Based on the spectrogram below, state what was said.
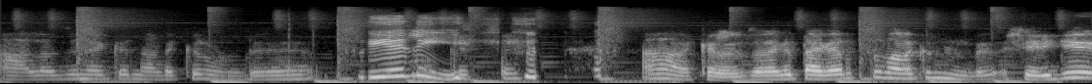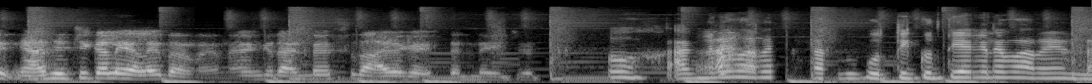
ആലോചനയൊക്കെ നടക്കുന്നുണ്ട്. റിയലി ആ കല്യാണത്തിനൊക്കെ തകർത്ത് നടക്കുന്നുണ്ട്. ശരിക്ക് ഞാൻ ചേച്ചിക്കളി ഇളയതാണ് എനിക്ക് രണ്ടു വയസ്സ് താഴെ കഴിച്ചു എന്റെ ഏജ് ഓ അങ്ങനെ പറയണ്ട. കുത്തി കുത്തി അങ്ങനെ പറയണ്ട.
